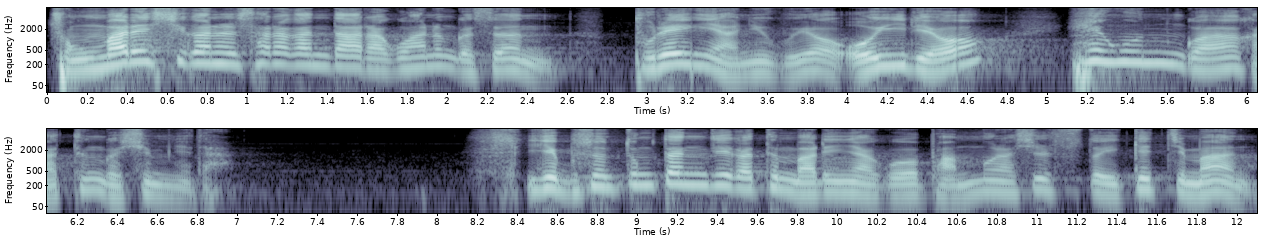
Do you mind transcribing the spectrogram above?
종말의 시간을 살아간다라고 하는 것은 불행이 아니고요. 오히려 행운과 같은 것입니다. 이게 무슨 뚱딴지 같은 말이냐고 반문하실 수도 있겠지만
